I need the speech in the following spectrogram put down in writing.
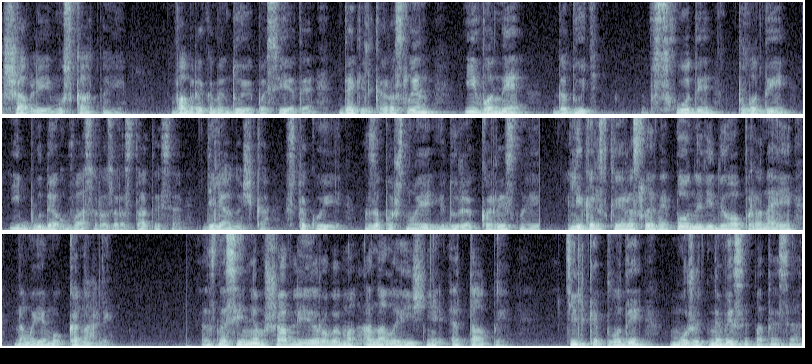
шавлії мускатної. Вам рекомендую посіяти декілька рослин, і вони дадуть всходи, плоди, і буде у вас розростатися діляночка з такої запашної і дуже корисної лікарської рослини. Повне відео про неї на моєму каналі. З насінням шавлії робимо аналогічні етапи. Тільки плоди можуть не висипатися,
